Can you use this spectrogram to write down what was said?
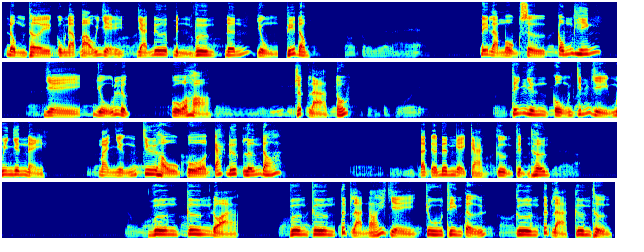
Đồng thời cũng đã bảo vệ và đưa bình vương đến vùng phía đông. Đây là một sự cống hiến về vũ lực của họ. Rất là tốt. Thế nhưng cũng chính vì nguyên nhân này mà những chư hầu của các nước lớn đó đã trở nên ngày càng cường thịnh hơn. Vương cương đọa. Vương cương tức là nói về chu thiên tử, cương tức là cương thường.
